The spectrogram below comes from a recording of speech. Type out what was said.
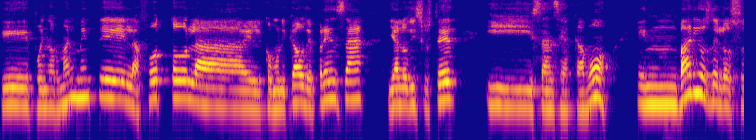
eh, pues normalmente la foto, la, el comunicado de prensa, ya lo dice usted, y San se acabó. En varios de los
